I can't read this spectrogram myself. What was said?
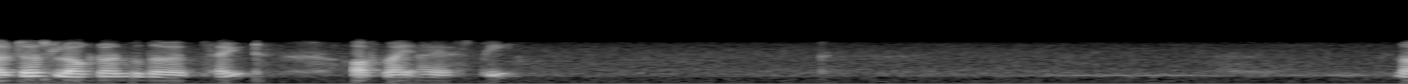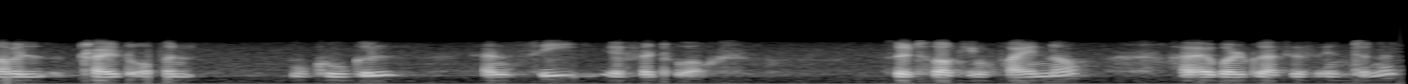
So I've just logged on to the website of my ISP. Now we'll try to open Google and see if it works. So it's working fine now. I'm able to access internet.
